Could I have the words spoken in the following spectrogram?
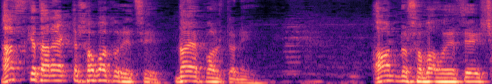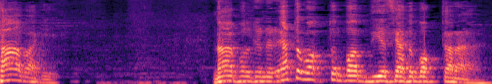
আজকে তারা একটা সভা করেছে, নয়াপল্টনে। অন্য সভা হয়েছে শাহবাগে। নয়াপল্টনের এত বক্তব্য দিয়েছে, এত বক্তারা।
